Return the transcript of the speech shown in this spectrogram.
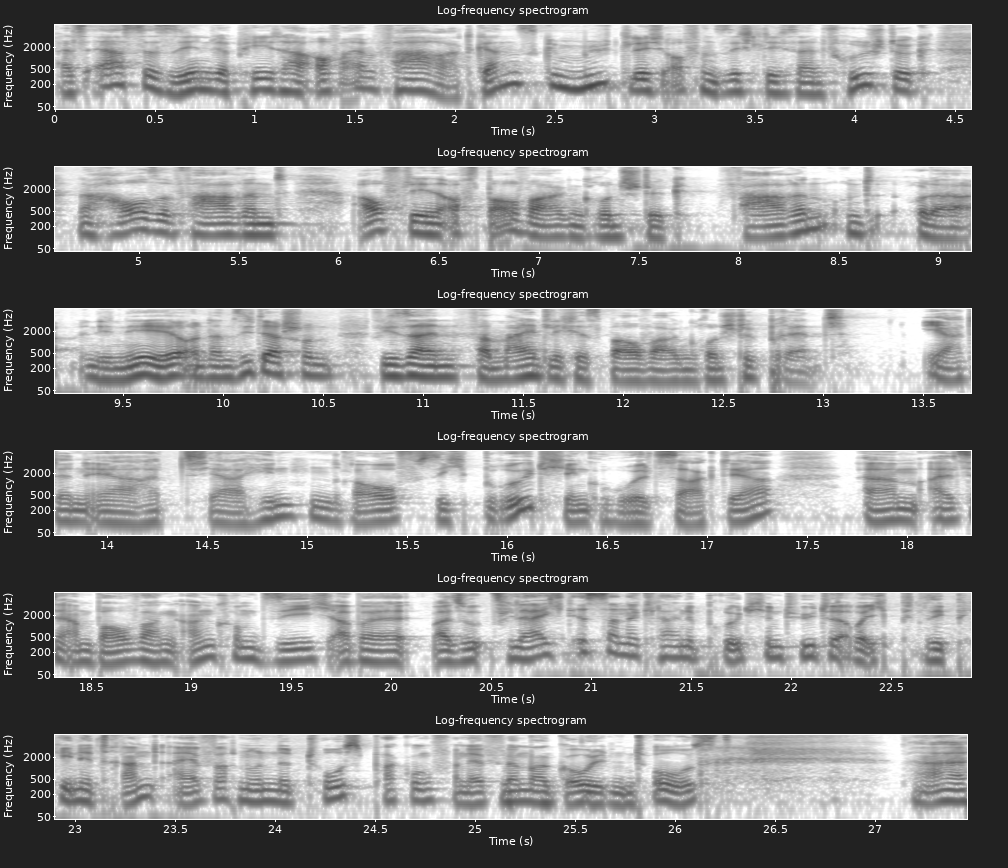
Als erstes sehen wir Peter auf einem Fahrrad, ganz gemütlich offensichtlich sein Frühstück nach Hause fahrend auf den, aufs Bauwagengrundstück fahren und oder in die Nähe und dann sieht er schon, wie sein vermeintliches Bauwagengrundstück brennt. Ja, denn er hat ja hinten drauf sich Brötchen geholt, sagt er. Ähm, als er am Bauwagen ankommt, sehe ich aber, also vielleicht ist da eine kleine Brötchentüte, aber ich sehe penetrant einfach nur eine Toastpackung von der Firma Golden Toast. Da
